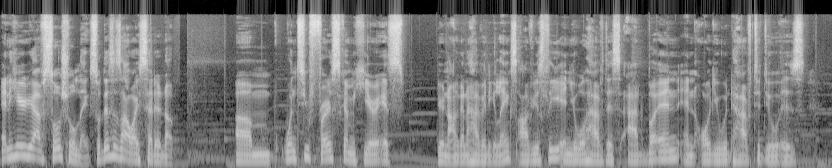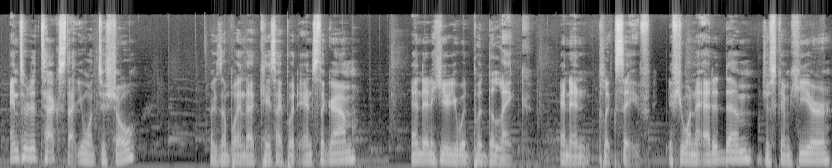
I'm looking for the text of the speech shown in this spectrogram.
And here you have social links. So this is how I set it up. Um, once you first come here, it's you're not gonna have any links, obviously, and you will have this add button, and all you would have to do is enter the text that you want to show. For example, in that case, I put Instagram, and then here you would put the link, and then click save. If you want to edit them, just come here,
